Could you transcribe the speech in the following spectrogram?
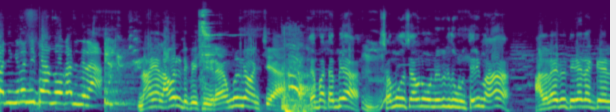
பண்ணீங்கிற நீ போய் அங்க உட்காந்துங்கிறா நான் ஏன் லவர் கிட்ட பேசினுக்கிறேன்? உங்களுக்கு என்ன வந்துச்சு? ஏம்பா தம்பியா சமூக சேவன்னு ஒண்ணு இருக்குது உனக்கு தெரியுமா? அதெல்லாம் எதுவும் தெரியாது அங்கிள்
